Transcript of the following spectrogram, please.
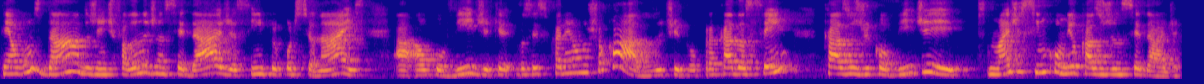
Tem alguns alguns dados, gente, falando de ansiedade, assim, proporcionais ao Covid, que vocês ficariam chocados, do tipo, para cada 100 casos de Covid, mais de 5 mil casos de ansiedade.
